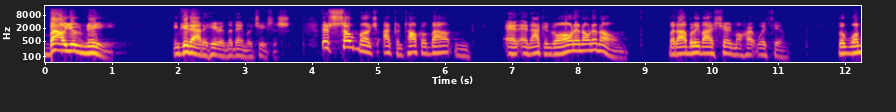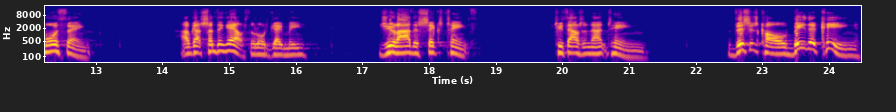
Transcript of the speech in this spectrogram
bow your knee and get out of here in the name of Jesus. There's so much I can talk about, and, and, and I can go on and on and on, but I believe I shared my heart with you. But one more thing I've got something else the Lord gave me July the 16th, 2019. This is called Be the King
